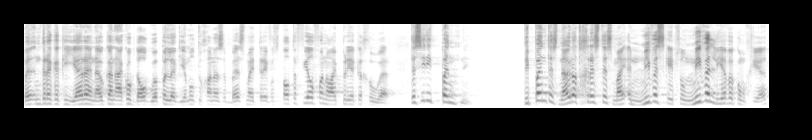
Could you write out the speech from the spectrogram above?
beïndruk ek die Here en nou kan ek ook dalk hopelik hemel toe gaan as 'n bus my tref. Ons het al te veel van daai preke gehoor. Dis nie die punt nie. Die punt is nou dat Christus my 'n nuwe skepsel, nuwe lewe kom gee het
